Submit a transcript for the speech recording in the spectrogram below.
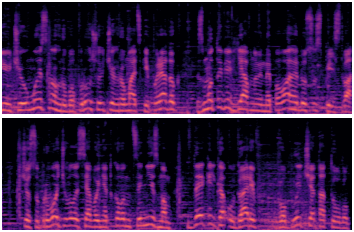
Діючи умисно, грубо порушуючи громадський порядок з мотивів явної неповаги до суспільства, що супроводжувалося винятковим цинізмом, декілька ударів в обличчя та тулуб.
